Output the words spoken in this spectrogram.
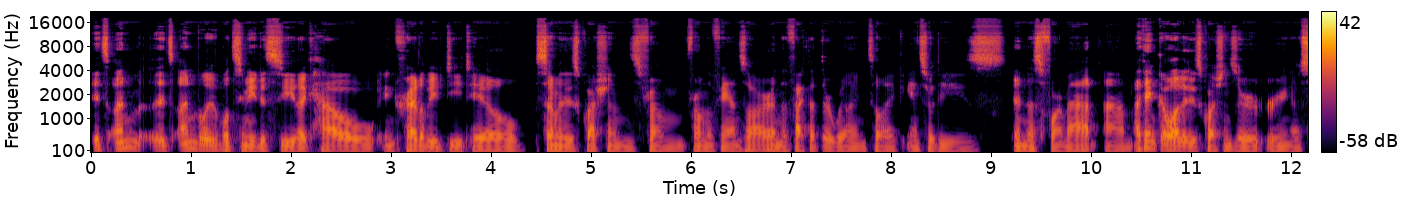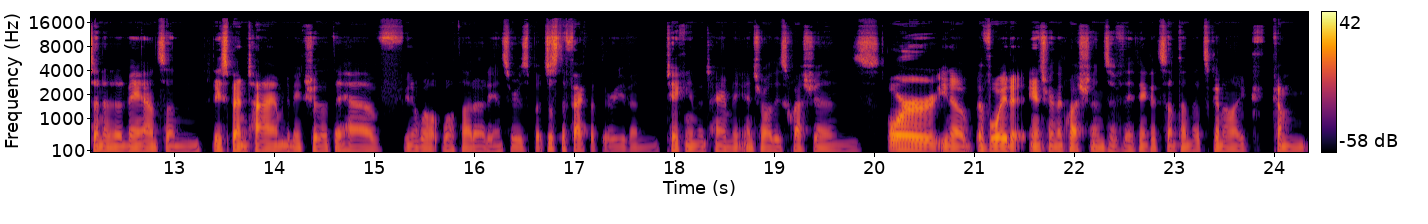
it's un it's unbelievable to me to see like how incredibly detailed some of these questions from from the fans are, and the fact that they're willing to like answer these in this format. Um, I think a lot of these questions are, are you know sent in advance, and they spend time to make sure that they have you know well, well thought out answers but just the fact that they're even taking the time to answer all these questions or you know avoid answering the questions if they think it's something that's gonna like come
